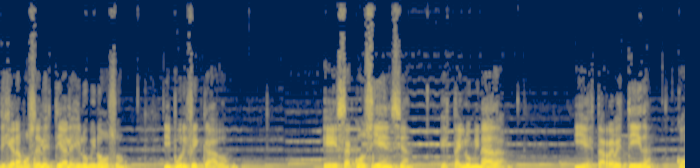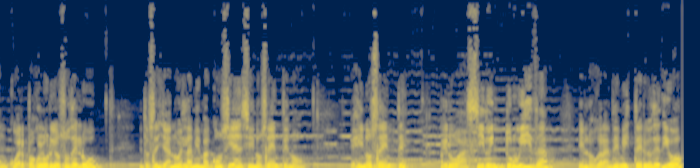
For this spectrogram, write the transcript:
dijéramos celestiales y luminosos y purificados, esa conciencia está iluminada y está revestida con cuerpos gloriosos de luz, entonces ya no es la misma conciencia inocente, no. Es inocente, pero ha sido instruida en los grandes misterios de Dios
